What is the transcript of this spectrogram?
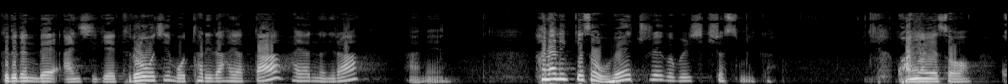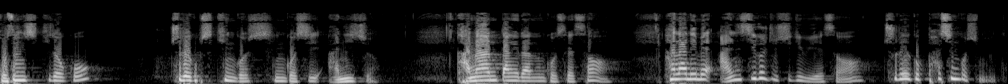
그들은 내 안식에 들어오지 못하리라 하였다 하였느니라. 아멘. 하나님께서 왜 출애굽을 시키셨습니까? 광야에서 고생시키려고 출애굽시킨 것인 것이 아니죠. 가나안 땅이라는 곳에서 하나님의 안식을 주시기 위해서 출애굽하신 것입니다.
